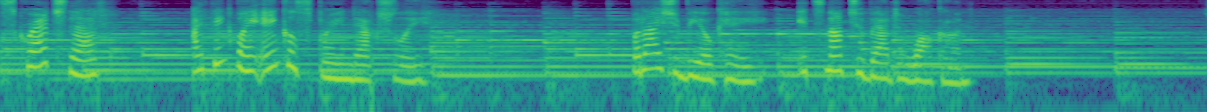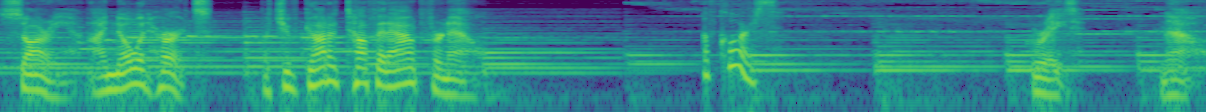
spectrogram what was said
Scratch that. I think my ankle sprained, actually. But I should be okay. It's not too bad to walk on. Sorry, I know it hurts, but you've got to tough it out for now. Of course. Great. Now,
